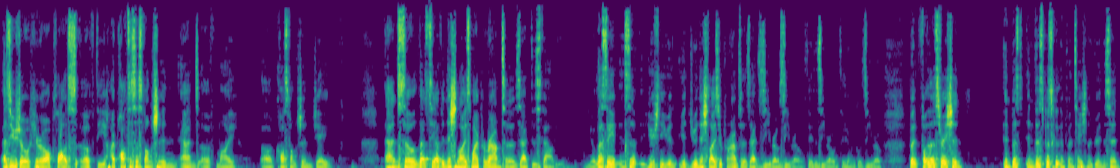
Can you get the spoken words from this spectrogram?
As usual, here are plots of the hypothesis function and of my uh, cost function j. And so let's say I've initialized my parameters at this value you know, let's say instead, usually you, you initialize your parameters at 0, 0, theta 0 and theta 1 equals 0. But for illustration, in this, in this particular implementation of descent,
